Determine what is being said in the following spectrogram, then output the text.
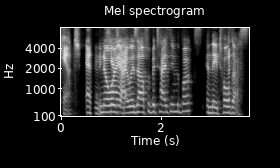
can't. And you know why I was alphabetizing the books, and they told us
